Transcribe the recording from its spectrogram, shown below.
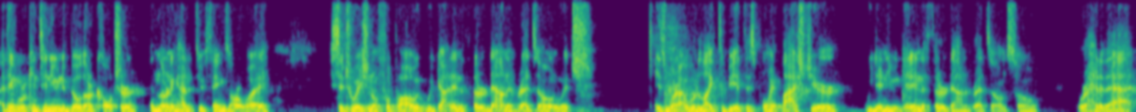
I think we're continuing to build our culture and learning how to do things our way. Situational football, we've gotten into third down and red zone, which is where I would like to be at this point. Last year, we didn't even get into third down and red zone, so we're ahead of that.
